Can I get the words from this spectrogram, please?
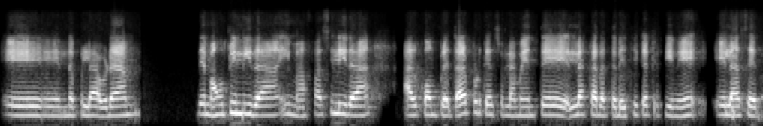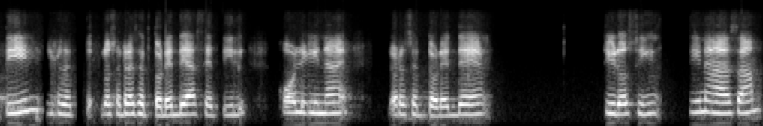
eh, la palabra de más utilidad y más facilidad al completar porque solamente las características que tiene el acetil, los receptores de acetilcolina, los receptores de tirosina sinasa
